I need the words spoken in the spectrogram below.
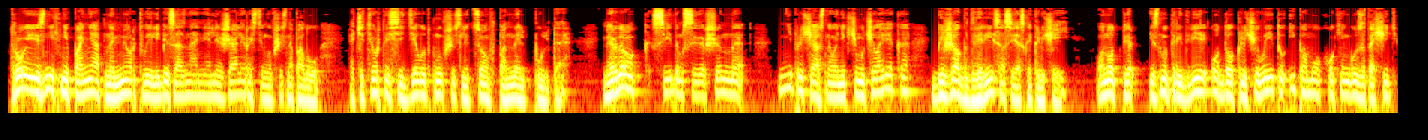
Трое из них непонятно, мертвые или без сознания, лежали, растянувшись на полу, а четвертый сидел, уткнувшись лицом в панель пульта. Мердок с видом совершенно непричастного ни к чему человека бежал к двери со связкой ключей. Он отпер изнутри дверь, отдал ключи Лейту и помог Хокингу затащить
